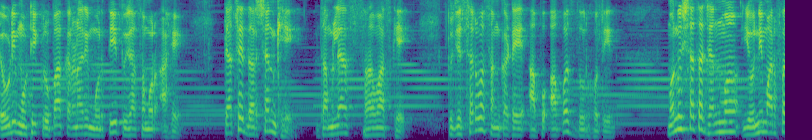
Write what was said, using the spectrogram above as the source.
एवढी मोठी कृपा करणारी मूर्ती तुझ्यासमोर आहे. त्याचे दर्शन घे. जमल्यास सहवास घे. तुझी सर्व संकटे आपोआपच दूर होतील. मनुष्याचा जन्म योनीमार्फत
